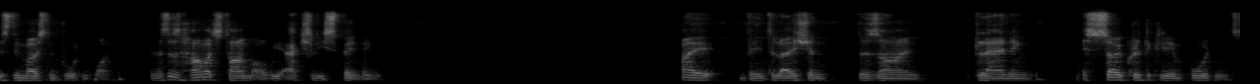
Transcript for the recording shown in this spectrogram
is the most important one. And this is how much time are we actually spending by ventilation, design, planning is so critically important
